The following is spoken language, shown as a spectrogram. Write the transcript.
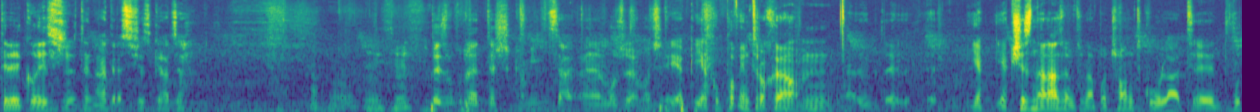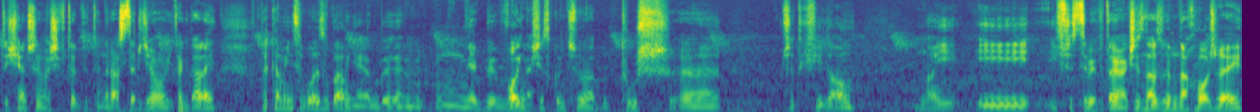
Tylko jest, że ten adres się zgadza. Mhm. To jest w ogóle też kamienica, e, może, może jak, jak opowiem trochę, mm, e, e, jak, jak się znalazłem tu na początku lat e, 2000, właśnie wtedy ten raster działał i tak dalej, ta kamienica była zupełnie jakby, mm, jakby wojna się skończyła tuż przed chwilą. No i, i, i wszyscy mnie pytają, jak się znalazłem na chorzej.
